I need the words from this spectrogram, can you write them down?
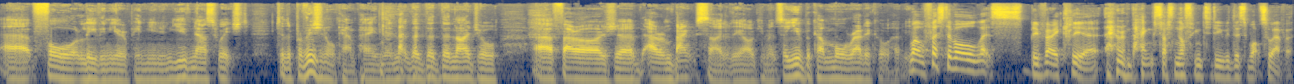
uh, for leaving the European Union. You've now switched to the provisional campaign, the, the, the, the Nigel uh, Farage, uh, Arron Banks side of the argument. So you've become more radical, have you? Well, first of all, let's be very clear. Arron Banks has nothing to do with this whatsoever.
